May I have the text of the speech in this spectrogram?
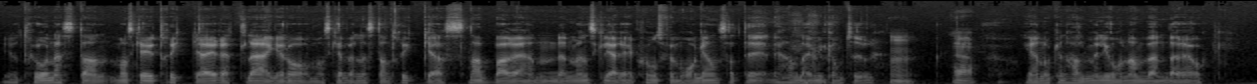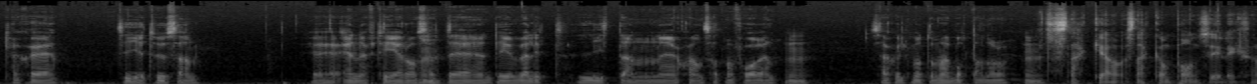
Jag tror nästan, man ska ju trycka i rätt läge då. Man ska väl nästan trycka snabbare än den mänskliga reaktionsförmågan. Så att det, det handlar ju mycket om tur. Mm. ja. En och en halv miljon användare och kanske 10 000 eh, NFT då. Så Mm. att det, det är ju en väldigt liten eh, chans att man får en. Mm. Särskilt mot de här bottarna då. Mm. snacka, om- snacka om ponzi liksom.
